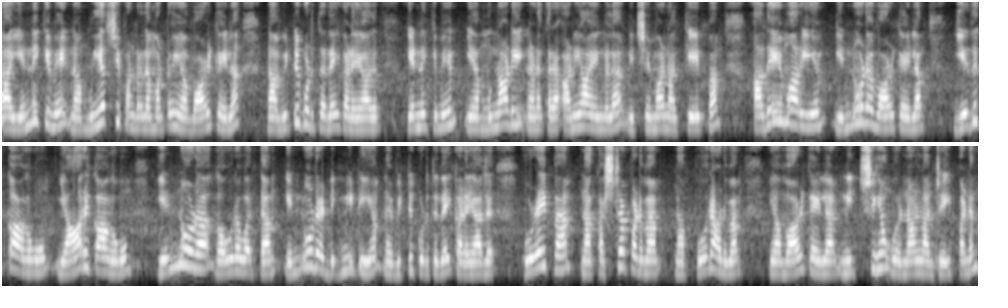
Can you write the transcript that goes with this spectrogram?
நான் என்றைக்குமே நான் முயற்சி பண்ணுறத மட்டும் என் வாழ்க்கையில் நான் விட்டு கொடுத்ததே கிடையாது. என்றைக்குமே என் முன்னாடி நடக்கிற அநியாயங்களை நிச்சயமாக நான் கேட்பேன். அதே மாதிரியே என்னோடய வாழ்க்கையில் எதுக்காகவும் யாருக்காகவும் என்னோட கௌரவத்தை என்னோட டிக்னிட்டியை நான் விட்டு கொடுத்ததே கிடையாது. உழைப்பேன் நான் கஷ்டப்படுவேன் நான் போராடுவேன். என் வாழ்க்கையில் நிச்சயம் ஒரு நாள் நான் ஜெயிப்பேன்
